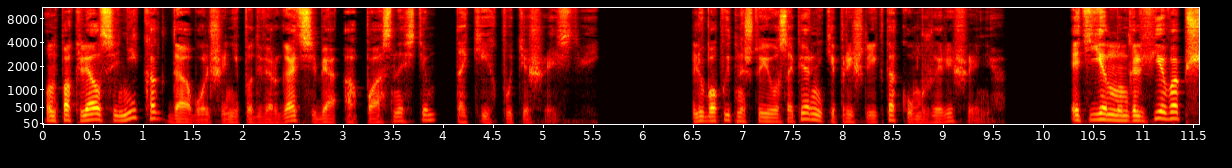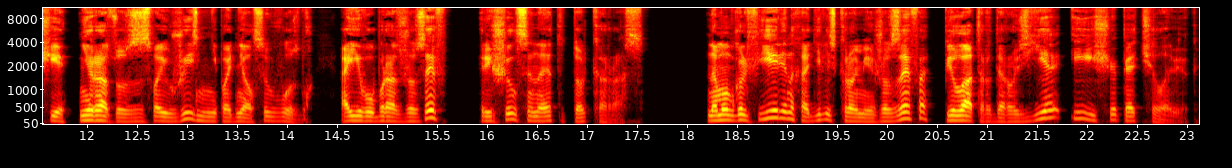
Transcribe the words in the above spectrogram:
он поклялся никогда больше не подвергать себя опасностям таких путешествий. Любопытно, что его соперники пришли к такому же решению. Этьен Монгольфье вообще ни разу за свою жизнь не поднялся в воздух, а его брат Жозеф решился на это только раз. На Монгольфьере находились, кроме Жозефа, Пилатр де Розье и еще пять человек.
